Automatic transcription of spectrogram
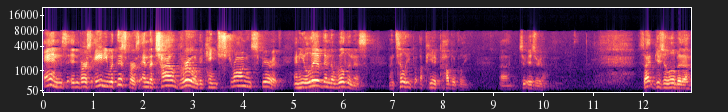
ends in verse 80 with this verse And the child grew and became strong in spirit, and he lived in the wilderness until he appeared publicly uh, to Israel. So that gives you a little bit of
